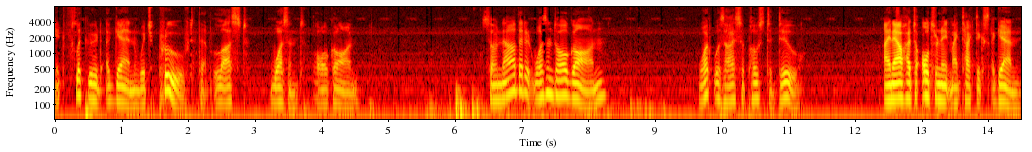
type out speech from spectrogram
it flickered again, which proved that lust wasn't all gone. So now that it wasn't all gone, what was I supposed to do? I now had to alternate my tactics again.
